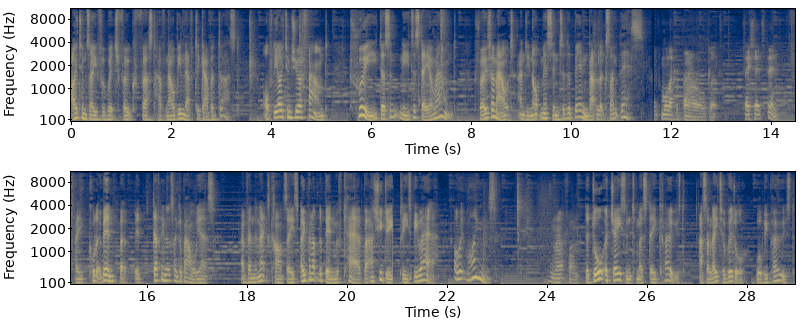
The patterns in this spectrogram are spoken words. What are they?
Items over which folk first have now been left to gather dust. Of the items you have found, three doesn't need to stay around. Throw them out and do not miss into the bin that looks like this. It's more like a barrel, but they say it's a bin. They call it a bin, but it definitely looks like a barrel, yes. And then the next card says, open up the bin with care, but as you do, please beware. Oh, it rhymes. Isn't that fun? The door adjacent must stay closed, as a later riddle will be posed.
